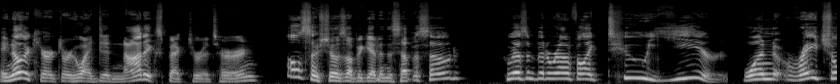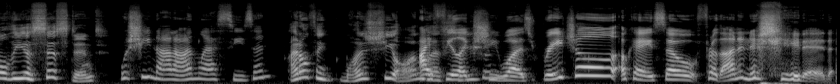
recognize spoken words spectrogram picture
another character who I did not expect to return also shows up again in this episode who hasn't been around for like two years. One Rachel, the assistant. Was she not on last season? I don't think was she on. I feel like season? she was. Rachel, okay, so for the uninitiated,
